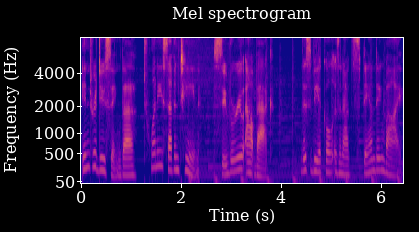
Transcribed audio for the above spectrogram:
Introducing the 2017 Subaru Outback. This vehicle is an outstanding buy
